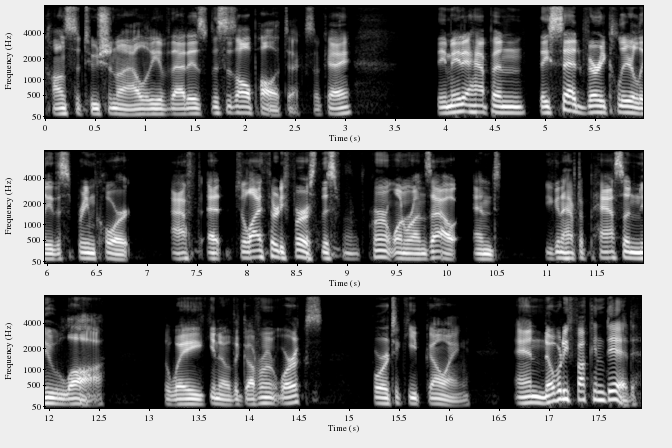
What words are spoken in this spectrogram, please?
constitutionality of that is. This is all politics, okay? They made it happen. They said very clearly the Supreme Court after at July 31st this current one runs out and you're going to have to pass a new law the way, you know, the government works for it to keep going. And nobody fucking did.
